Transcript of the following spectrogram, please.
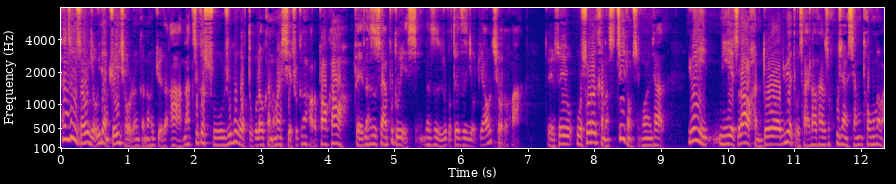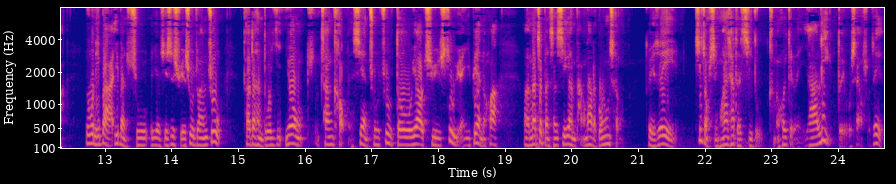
但这个时候有一点追求人可能会觉得啊，那这个书如果我读了，我可能会写出更好的报告。对，但是虽然不读也行，但是如果对自己有要求的话，对，所以我说的可能是这种情况下的。因为你也知道，很多阅读材料它是互相相通的嘛。如果你把一本书，尤其是学术专著，它的很多引用、参考文献、出处都要去溯源一遍的话，啊，那这本身是一个很庞大的工程。对，所以这种情况下的缉毒可能会给人压力。对我想说这个。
